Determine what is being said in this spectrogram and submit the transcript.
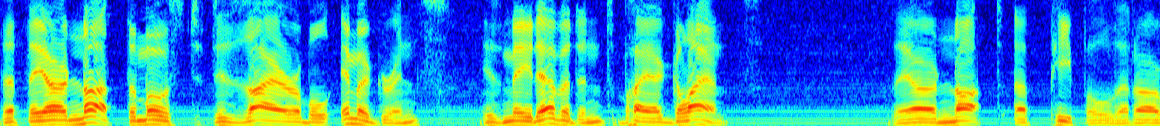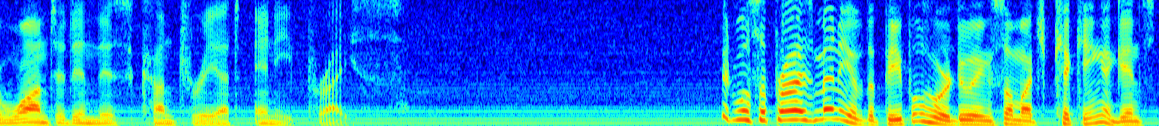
that they are not the most desirable immigrants is made evident by a glance. They are not a people that are wanted in this country at any price. It will surprise many of the people who are doing so much kicking against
